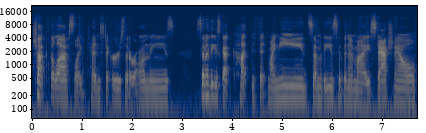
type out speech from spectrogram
chuck the last, like, 10 stickers that are on these. Some of these got cut to fit my needs. Some of these have been in my stash now.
